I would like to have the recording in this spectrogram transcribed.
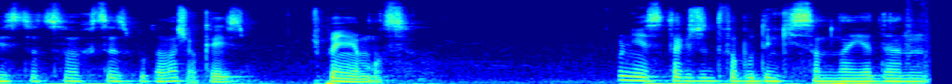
Jest to, co chcę zbudować. Ok, już powinienem móc. Ogólnie jest tak, że dwa budynki są na jeden...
